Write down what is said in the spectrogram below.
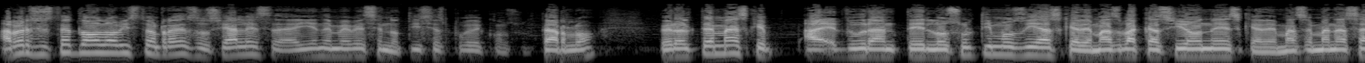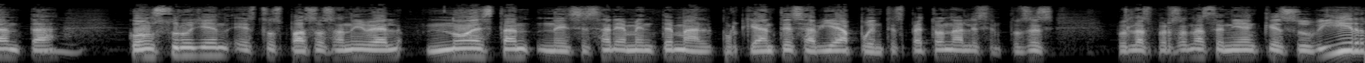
A ver, si usted no lo ha visto en redes sociales, ahí en MBC Noticias puede consultarlo. Pero el tema es que ah, durante los últimos días, que además vacaciones, que además Semana Santa, construyen estos pasos a nivel, no están necesariamente mal, porque antes había puentes peatonales, entonces pues las personas tenían que subir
